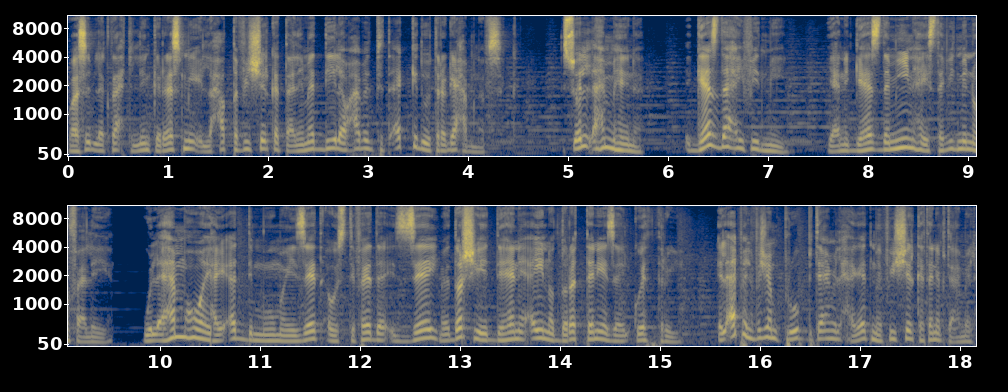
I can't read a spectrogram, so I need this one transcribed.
وهسيب لك تحت ال link الرسمي اللي حاطه فيه الشركة التعليمات دي لو حابب تتأكد وتراجعها بنفسك السؤال الأهم هنا الجهاز ده هيفيد مين؟ يعني الجهاز ده مين هيستفيد منه فعليا؟ والأهم هو هيقدم مميزات أو استفادة إزاي ما يقدرش يديهاني أي نظارات تانية زي ال Quest 3 ال Apple Vision Pro بتعمل حاجات ما فيش شركة تانية بتعملها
